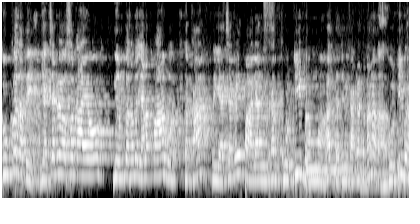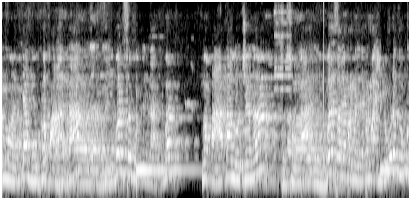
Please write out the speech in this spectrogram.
दुःख जाते. याच्याकडे असं काय हो? नेमकं समजा याला पाहावं तर का? तर याच्याकडे पाहिल्यानंतर कारण कोटी ब्रह्महत्या तुम्ही काकडत होता ना कोटी ब्रह्महत्या मुख पाहता बरंच बोलतो बघ किंवा पाहता लोचन बरं सगळ्याप्रमाणे पण एवढं दुःख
